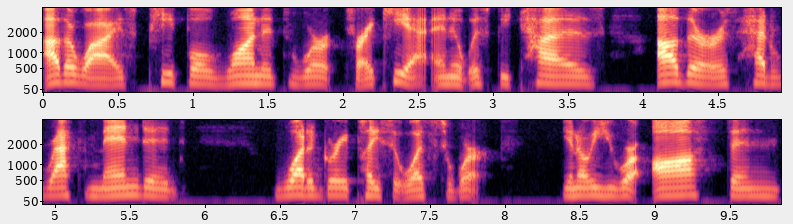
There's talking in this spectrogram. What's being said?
Otherwise, people wanted to work for IKEA, and it was because others had recommended what a great place it was to work. You know, you were often,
